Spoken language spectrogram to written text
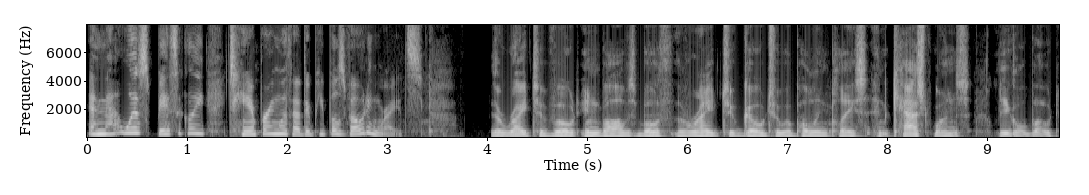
And that was basically tampering with other people's voting rights. The right to vote involves both the right to go to a polling place and cast one's legal vote,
